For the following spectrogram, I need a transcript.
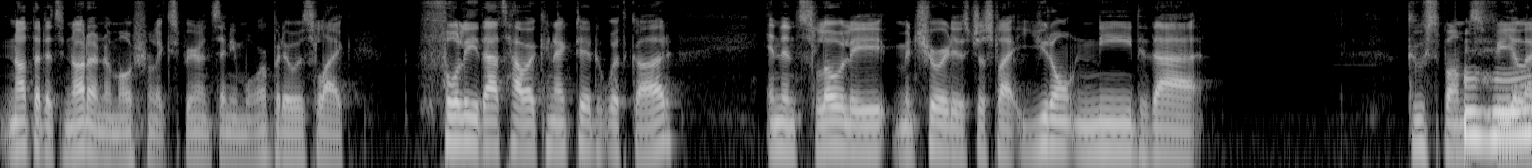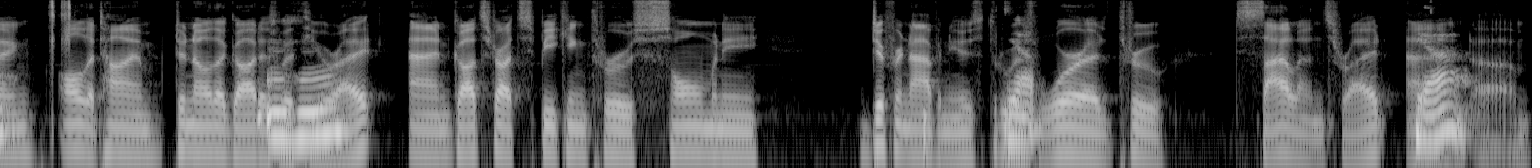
not that it's not an emotional experience anymore, but it was like fully that's how I connected with God. And then slowly maturity is just like you don't need that goosebumps mm-hmm. feeling all the time to know that God is with you, mm-hmm. right? And God starts speaking through so many different avenues through Yeah. his word, through silence, right? And Yeah. um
